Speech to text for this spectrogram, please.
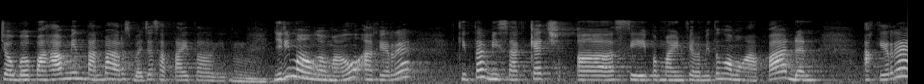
coba pahamin tanpa harus baca subtitle gitu. Hmm. Jadi mau nggak mau akhirnya kita bisa catch uh, si pemain film itu ngomong apa dan akhirnya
